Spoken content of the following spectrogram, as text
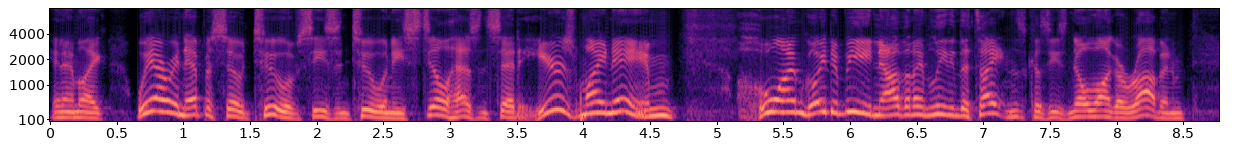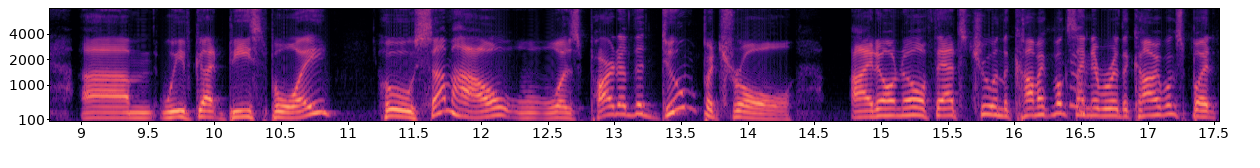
and I'm like, we are in episode two of season two, and he still hasn't said, "Here's my name, who I'm going to be now that I'm leading the Titans," because he's no longer Robin. Um, we've got Beast Boy, who somehow was part of the Doom Patrol. I don't know if that's true in the comic books. I never read the comic books, but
